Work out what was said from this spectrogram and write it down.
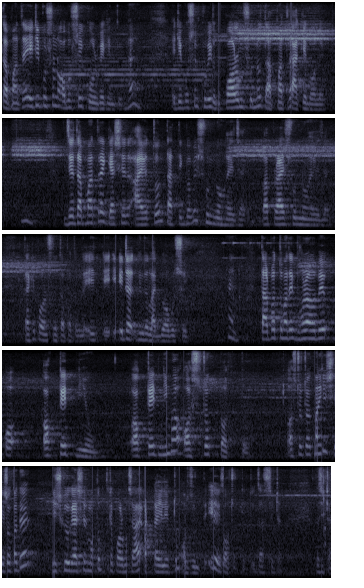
তাপমাত্রা, এটি প্রশ্ন অবশ্যই করবে কিন্তু হ্যাঁ? এটি প্রশ্ন খুবই পরম শূন্য তাপমাত্রা কাকে বলে। যে তাপমাত্রায় গ্যাসের আয়তন তাত্ত্বিকভাবে শূন্য হয়ে যায় বা প্রায় শূন্য হয়ে যায়। তাকে শূন্য তাপমাত্রা বলে। এই- এই- এটা কিন্তু লাগবে অবশ্যই। হ্যাঁ? তারপর তোমাদের ধরা হবে অক্টেট নিয়ম। অক্টেট নিয়ম বা অষ্টক তত্ত্ব। অষ্টক তত্ত্ব মানে কি? শেষ কথা নিষ্ক্রিয় গ্যাসের মতো প্রত্যেকটা পরমাণু চায়, আটটা ইলেকট্রন অর্জন করতে। এই অষ্টক তত্ত্ব জাস্ট সেটা সেটা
